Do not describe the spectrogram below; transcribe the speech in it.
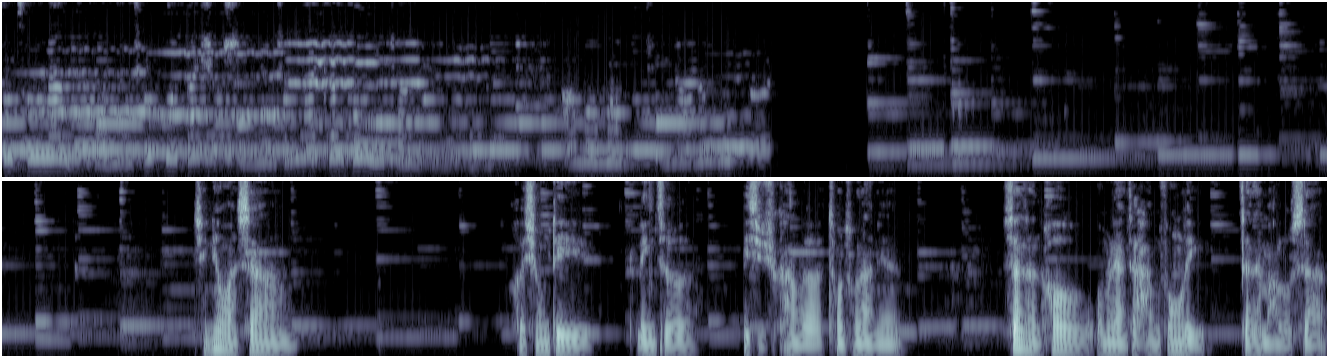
匆匆那年，我们手握白首，十年真爱看同一张脸。前天晚上和兄弟林泽一起去看了《匆匆那年》，散场后，我们俩在寒风里站在马路上，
